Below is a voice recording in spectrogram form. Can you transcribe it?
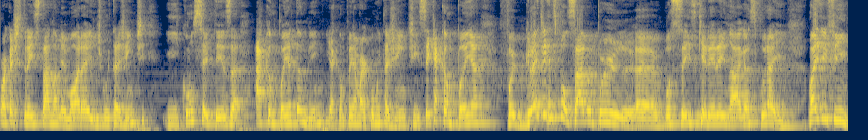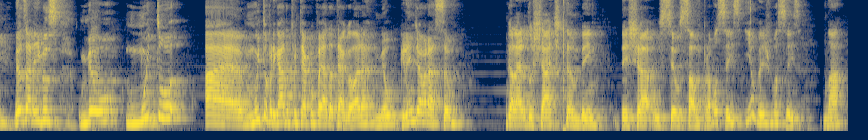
Warcraft 3 está na memória de muita gente e com certeza a campanha também. E a campanha marcou muita gente. E sei que a campanha foi grande responsável por é, vocês quererem Nagas por aí. Mas enfim, meus amigos, meu muito ah, muito obrigado por ter acompanhado até agora. Meu grande abração. Galera do chat também deixa o seu salve para vocês e eu vejo vocês na,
